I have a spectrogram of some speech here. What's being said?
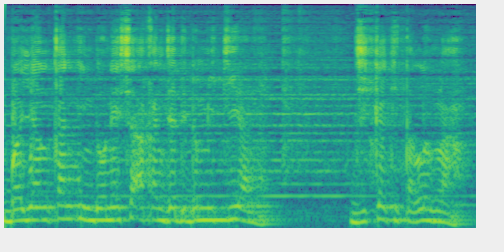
Bayangkan Indonesia akan jadi demikian jika kita lengah.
